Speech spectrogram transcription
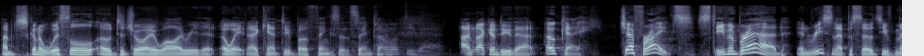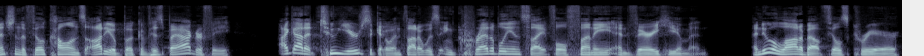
I'm just going to whistle Ode to Joy while I read it. Oh, wait, I can't do both things at the same time. Don't do that. I'm not going to do that. Okay. Jeff writes Stephen Brad, in recent episodes, you've mentioned the Phil Collins audiobook of his biography. I got it two years ago and thought it was incredibly insightful, funny, and very human. I knew a lot about Phil's career,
